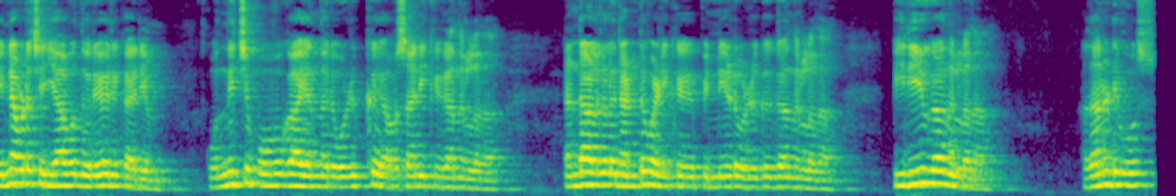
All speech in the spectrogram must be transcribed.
പിന്നെ അവിടെ ചെയ്യാവുന്ന ഒരേ ഒരു കാര്യം ഒന്നിച്ചു പോവുക എന്നൊരു ഒഴുക്ക് അവസാനിക്കുക എന്നുള്ളതാണ് രണ്ടാളുകൾ രണ്ട് വഴിക്ക് പിന്നീട് ഒഴുകുക എന്നുള്ളതാണ് പിരിയുക എന്നുള്ളതാണ് അതാണ് ഡിവോഴ്സ്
